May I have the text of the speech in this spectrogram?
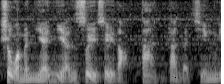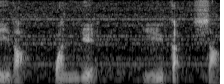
是我们年年岁岁的淡淡的经历的欢悦与感伤。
